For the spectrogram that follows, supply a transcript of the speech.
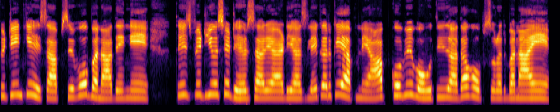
फिटिंग के हिसाब से वो बना देंगे। तो इस वीडियो से ढेर सारे आइडियाज़ लेकर के अपने आप को भी बहुत ही ज़्यादा खूबसूरत बनाएँ।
